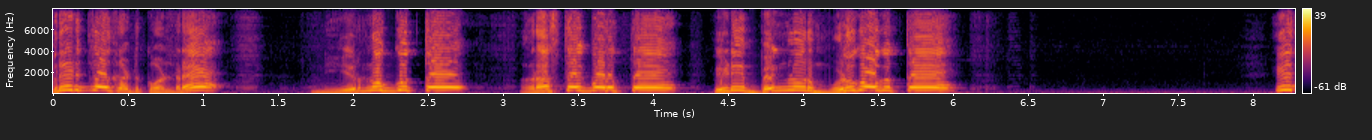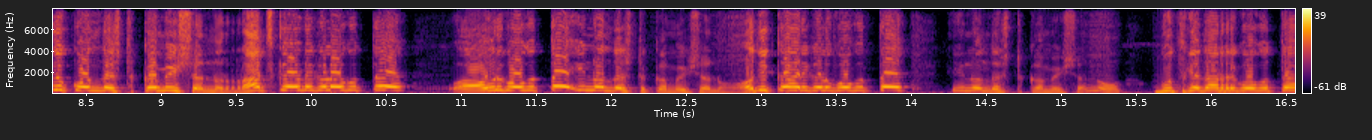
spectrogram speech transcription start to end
ಬ್ರಿಡ್ಜ್ನ ಕಟ್ಕೊಂಡ್ರೆ ನೀರು ನುಗ್ಗುತ್ತೆ, ರಸ್ತೆಗೆ ಬರುತ್ತೆ, ಇಡೀ ಬೆಂಗಳೂರು ಮುಳುಗೋಗುತ್ತೆ. ಇದಕ್ಕೊಂದಷ್ಟು ಕಮಿಷನ್ ರಾಜಕಾರಣಿಗಳಾಗುತ್ತೆ, ಅವ್ರಿಗೋಗುತ್ತೆ, ಇನ್ನೊಂದಷ್ಟು ಕಮಿಷನ್ನು ಅಧಿಕಾರಿಗಳಿಗೋಗುತ್ತೆ, ಇನ್ನೊಂದಷ್ಟು ಕಮಿಷನ್ನು ಗುತ್ತಿಗೆದಾರರಿಗೆ ಹೋಗುತ್ತೆ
